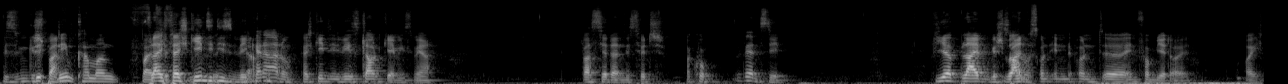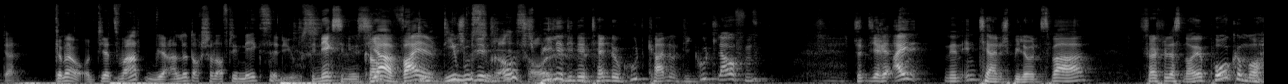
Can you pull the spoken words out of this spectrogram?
Wir sind gespannt. Dem kann man. Vielleicht, vielleicht gehen sie diesen Weg, Ja. keine Ahnung. Vielleicht gehen sie den Weg des Cloud Gamings mehr. Was ja dann die Switch. Mal gucken. Wir werden es sehen. Wir bleiben gespannt Sagen und, in, und äh, informiert euch, euch dann. Genau, und jetzt warten wir alle doch schon auf die nächste News. Die nächste News. Komm, ja, weil die- die Spiele, raushauen. Spiele, die Nintendo gut kann und die gut laufen, sind ihre eigenen internen Spiele. Und zwar zum Beispiel das neue Pokémon.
